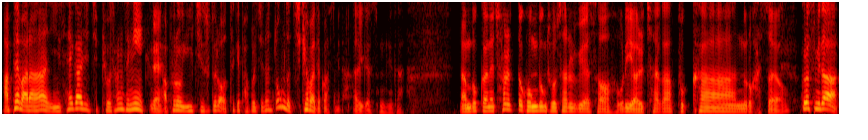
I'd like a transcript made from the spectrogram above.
앞에 말한 이 세 가지 지표 상승이 네. 앞으로 이 지수들을 어떻게 바꿀지는 조금 더 지켜봐야 될 것 같습니다. 알겠습니다. 남북 간의 철도 공동 조사를 위해서 우리 열차가 북한으로 갔어요. 그렇습니다.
